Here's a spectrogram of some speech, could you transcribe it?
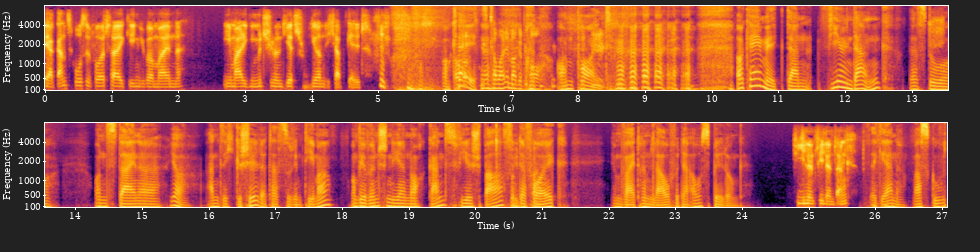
der ganz große Vorteil gegenüber meinen ehemaligen Mitschülern, die jetzt studieren, ich habe Geld. Okay. Das kann man immer gebrauchen. On point. okay, Mick, dann vielen Dank, dass du uns deine ja, Ansicht geschildert hast zu dem Thema. Und wir wünschen dir noch ganz viel Spaß und Erfolg im weiteren Laufe der Ausbildung. Vielen, vielen Dank. Sehr gerne. Mach's gut.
